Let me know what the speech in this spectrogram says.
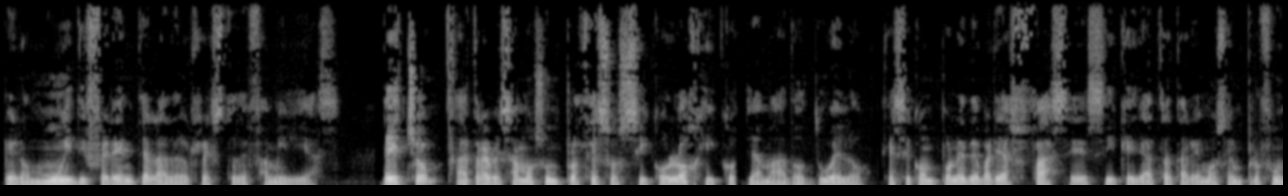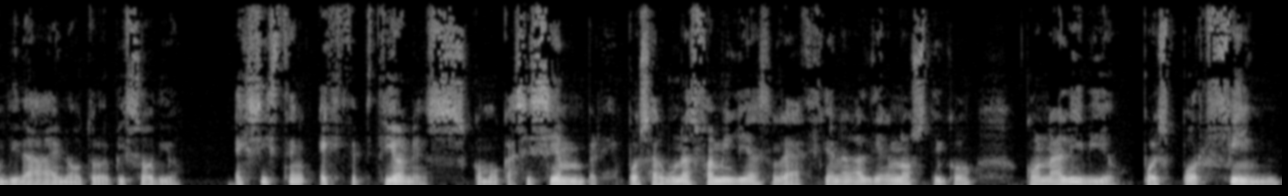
pero muy diferente a la del resto de familias. De hecho, atravesamos un proceso psicológico llamado duelo, que se compone de varias fases y que ya trataremos en profundidad en otro episodio. Existen excepciones, como casi siempre, pues algunas familias reaccionan al diagnóstico con alivio, pues por fin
